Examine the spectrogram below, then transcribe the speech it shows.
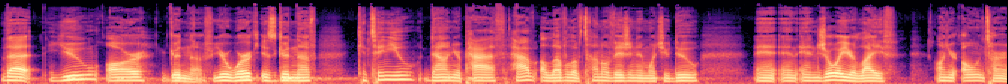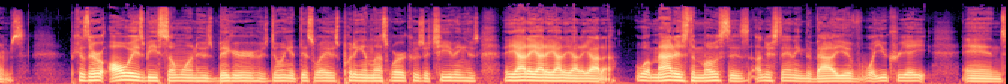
that you are good enough. Your work is good enough. Continue down your path, have a level of tunnel vision in what you do, and, and enjoy your life on your own terms because there will always be someone who's bigger, who's doing it this way, who's putting in less work, who's achieving, who's yada, yada, yada, yada, yada. What matters the most is understanding the value of what you create and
